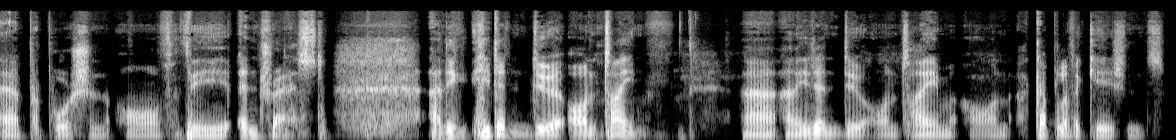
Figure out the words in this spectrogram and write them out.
a proportion of the interest, and he, he didn't do it on time, uh, and he didn't do it on time on a couple of occasions,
